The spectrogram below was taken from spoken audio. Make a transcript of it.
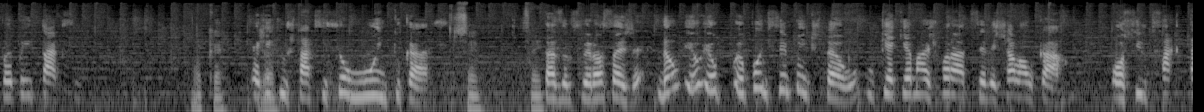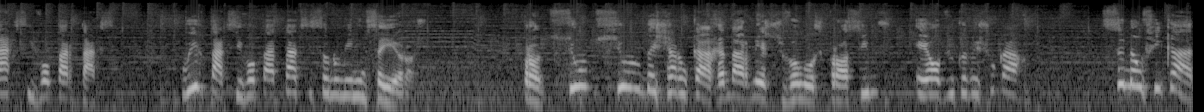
para, para ir táxi. Ok. É que aqui os táxis são muito caros. Sim. Sim. Estás a perceber? Ou seja, não, eu, eu, eu ponho sempre em questão o que é que é mais barato, se é deixar lá o carro ou se ir de facto táxi e voltar táxi. O ir táxi e voltar táxi são no mínimo 100 euros. Pronto, se eu, se eu deixar o carro andar nestes valores próximos, é óbvio que eu deixo o carro. Se não ficar,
